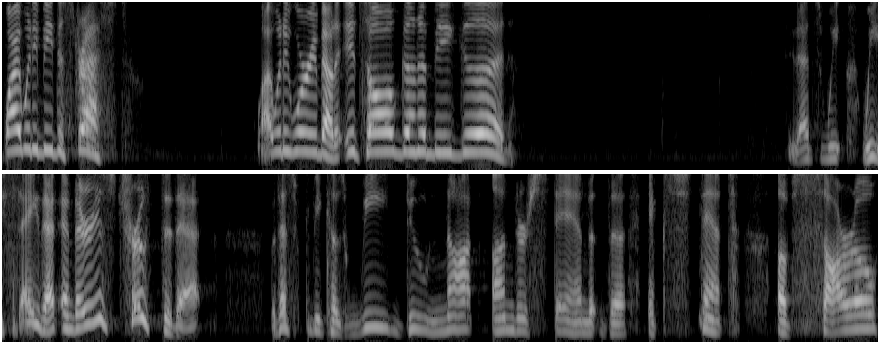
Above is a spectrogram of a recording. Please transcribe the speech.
why would he be distressed? Why would he worry about it? It's all going to be good. That's we we say that and there is truth to that. But that's because we do not understand the extent of sorrow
